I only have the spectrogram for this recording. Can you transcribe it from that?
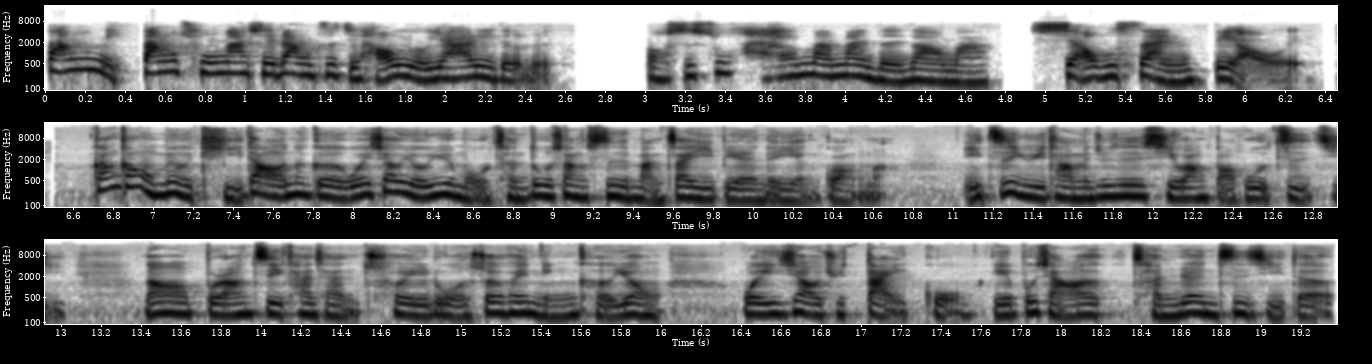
当你当初那些让自己好有压力的人，老实说，还会慢慢的，你知道吗？消散掉。哎，刚刚我们有提到那个微笑犹豫，某程度上是蛮在意别人的眼光嘛，以至于他们就是希望保护自己，然后不让自己看起来很脆弱，所以会宁可用微笑去带过，也不想要承认自己的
